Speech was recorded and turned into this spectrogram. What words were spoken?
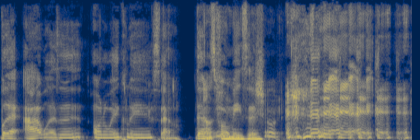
but I wasn't all the way clear. So that was oh, for me too. Sure.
